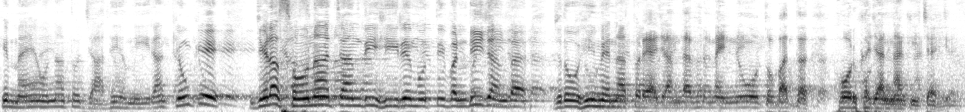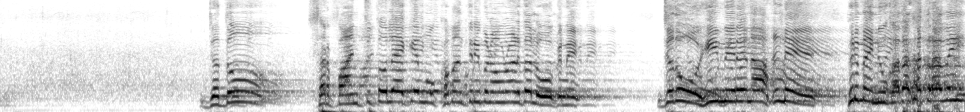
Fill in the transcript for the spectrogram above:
ਕਿ ਮੈਂ ਉਹਨਾਂ ਤੋਂ ਜ਼ਿਆਦਾ ਅਮੀਰ ਹਾਂ, ਕਿਉਂਕਿ ਜਿਹੜਾ ਸੋਨਾ, ਚਾਂਦੀ, ਹੀਰੇ ਮੋਤੀ ਵੰਡੀ ਜਾਂਦਾ, ਜਦੋਂ ਉਹੀ ਮੇਰੇ ਨਾਲ ਤੁਰਿਆ ਜਾਂਦਾ, ਫਿਰ ਮੈਨੂੰ ਉਹ ਤੋਂ ਵੱਧ ਹੋਰ ਖਜ਼ਾਨਾ ਕੀ ਚਾਹੀਦਾ? ਜਦੋਂ ਸਰਪੰਚ ਤੋਂ ਲੈ ਕੇ ਮੁੱਖ ਮੰਤਰੀ ਬਣਾਉਣ ਵਾਲੇ ਤਾਂ ਲੋਕ ਨੇ। ਜਦੋਂ ਉਹੀ ਮੇਰੇ ਨਾਲ ਨੇ, ਫਿਰ ਮੈਨੂੰ ਕਾਹਦਾ ਖਤਰਾ ਬਈ?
